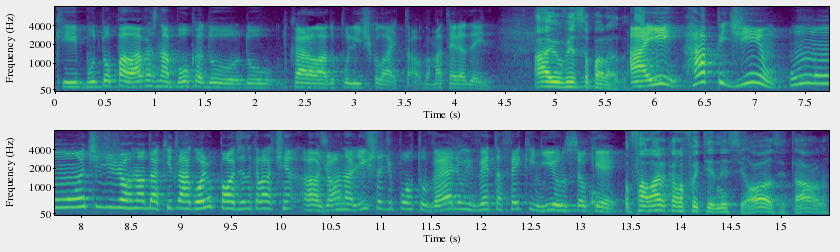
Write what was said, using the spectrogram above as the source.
que botou palavras na boca do, do, do cara lá, do político lá e tal, na matéria dele. Ah, eu vi essa parada. Aí, rapidinho, um monte de jornal daqui largou-lhe o pau, dizendo que ela tinha. ah, jornalista de Porto Velho inventa fake news, não sei o quê. Falaram que ela foi tendenciosa e tal, né?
